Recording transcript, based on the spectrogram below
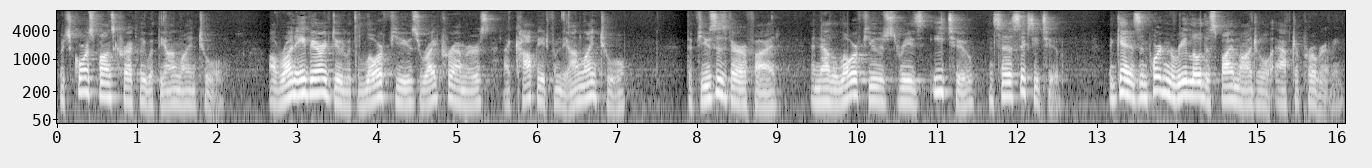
which corresponds correctly with the online tool. I'll run AVR-DUDE with the lower fuse write parameters I copied from the online tool the fuse is verified, and now the lower fuse reads E2 instead of 62. Again, it's important to reload the SPI module after programming.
